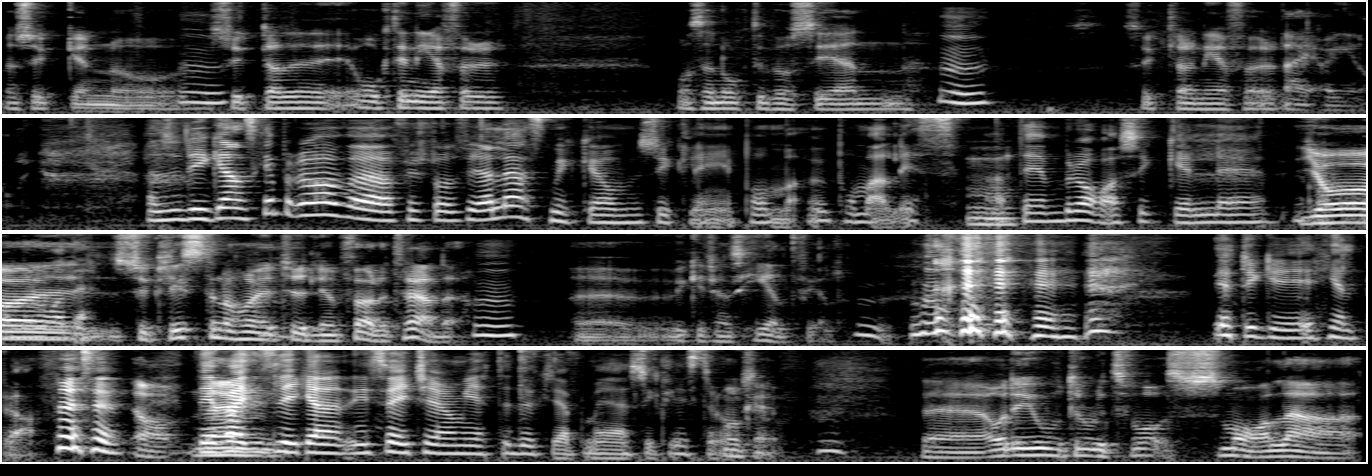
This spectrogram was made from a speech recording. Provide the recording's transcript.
med cykeln och mm. cyklade, åkte ner för och sen åkte buss igen. Mm. Cyklade ner för... Nej, jag har ingen aning. Alltså det är ganska bra vad jag har förstått, för jag har läst mycket om cykling på, på Mallis. Mm. Att det är en bra cykelområde. Ja, cyklisterna har ju tydligen företräde. Mm. Eh, vilket känns helt fel. Jag tycker det är helt bra. Ja, det är men... faktiskt likadant. I Schweiz är de jätteduktiga med cyklister också. Okay. Eh, och det är otroligt smala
